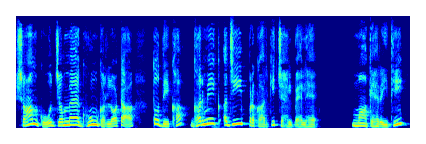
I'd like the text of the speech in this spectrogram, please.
शाम को जब मैं घूम कर लौटा तो देखा घर में एक अजीब प्रकार की चहल पहल है। माँ कह रही थी,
